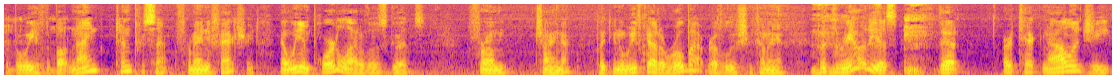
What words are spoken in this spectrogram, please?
but we have about 9 10% for manufacturing. Now, we import a lot of those goods from China, but you know we've got a robot revolution coming in. But the mm-hmm. reality is that our technology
